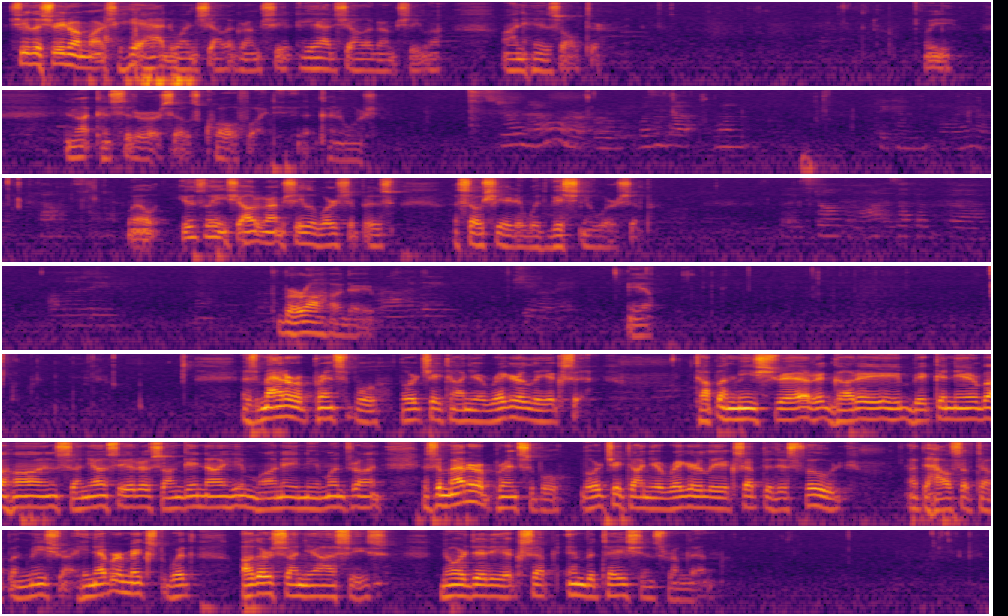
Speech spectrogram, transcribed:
Srila Sridhar Maharaj, he had one Shalagram Shila, he had Shalagram Shila on his altar. We do not consider ourselves qualified to do that kind of worship. Still now, or, or wasn't that one taken away, or that one's still there? Well, usually Shalagram Shila worship is associated with Vishnu worship. But it's still the is that the, the Almanadev? No. Barahadev. Barahadev Shila, right? Yeah. As a matter of principle, Lord Chaitanya regularly accepts Tapan Mishra Gare Bikanirvahan Sanyasira Sanginahi Mane Nimantran. As a matter of principle, Lord Chaitanya regularly accepted his food at the house of Tapan Mishra. He never mixed with other sannyasis, nor did he accept invitations from them.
